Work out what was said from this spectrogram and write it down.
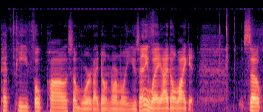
pet peeve, faux pas, some word I don't normally use. Anyway, I don't like it. So,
